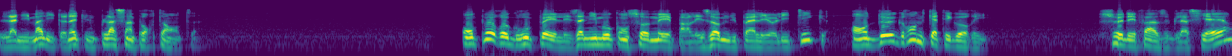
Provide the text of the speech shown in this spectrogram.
L'animal y tenait une place importante. On peut regrouper les animaux consommés par les hommes du Paléolithique en deux grandes catégories. Ceux des phases glaciaires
